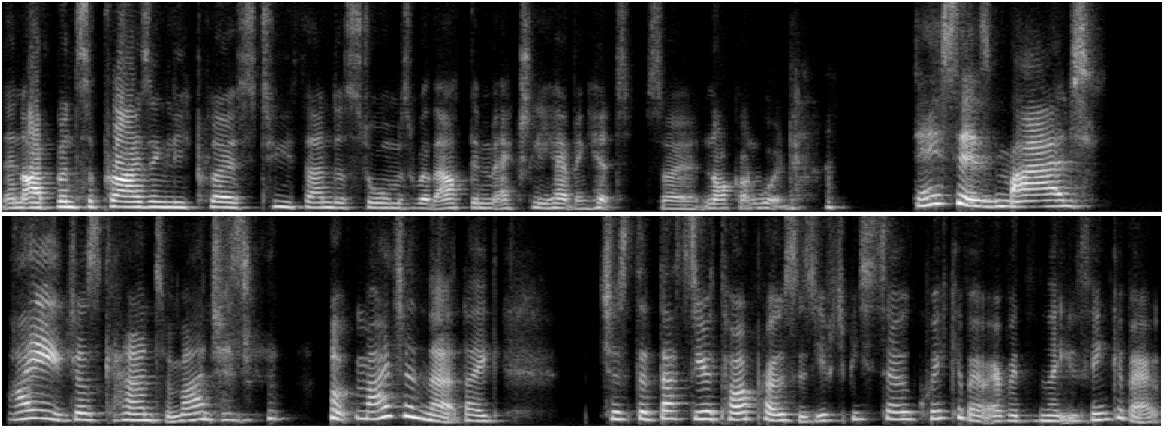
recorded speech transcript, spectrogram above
And I've been surprisingly close to thunderstorms without them actually having hit. So knock on wood. This is mad. I just can't imagine. imagine that. Like, just that that's your thought process. You have to be so quick about everything that you think about.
